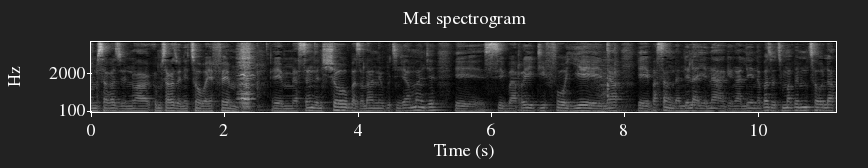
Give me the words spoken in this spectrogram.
emsakazweni wa emsakazweni ethoba FM em asenze show bazalwane ukuthi nje manje eh siba ready for yena eh basangilandela yena ke ngalena. Bazothi mabemthola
